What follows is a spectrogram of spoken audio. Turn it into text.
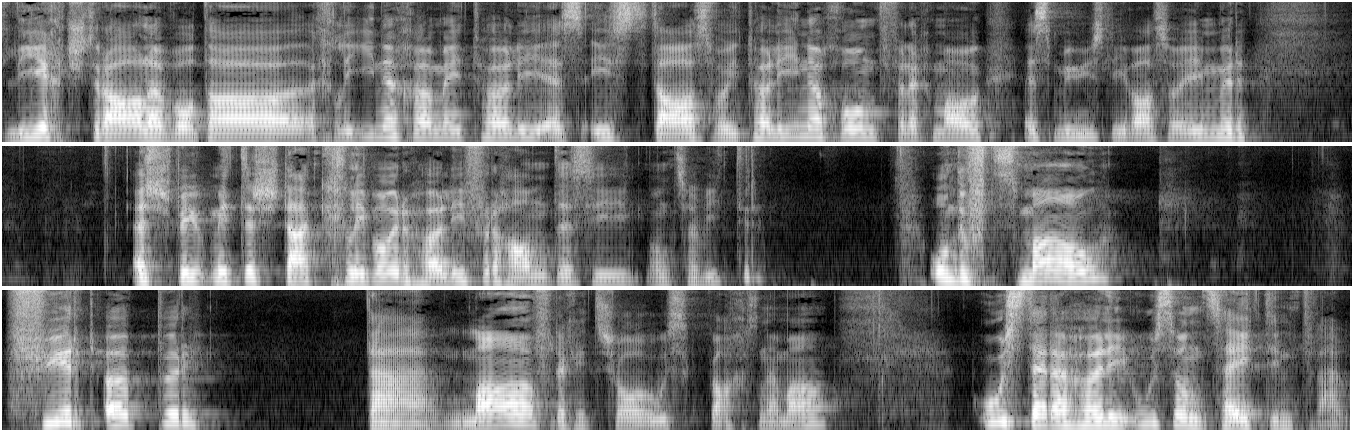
die Lichtstrahlen, die da ein bisschen in die Hölle. Es isst das, was in die Hölle reinkommt. Vielleicht mal ein Müsli, was auch immer. Es spielt mit den Steckchen, die in der Hölle vorhanden sind und so weiter. Und auf das Mal führt jemand der Mann, vielleicht jetzt schon ausgewachsener Mann, aus dieser Hölle raus und zeigt ihm die Welt.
